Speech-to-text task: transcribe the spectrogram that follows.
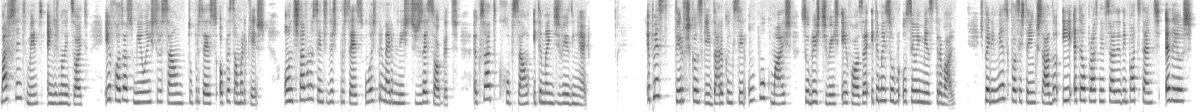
Mais recentemente, em 2018, Ivo Rosa assumiu a instrução do processo Operação Marquês, onde estava no centro deste processo o ex-primeiro-ministro José Sócrates, acusado de corrupção e também de desvio de dinheiro. Eu penso ter-vos conseguido dar a conhecer um pouco mais sobre este juiz e Rosa e também sobre o seu imenso trabalho. Espero imenso que vocês tenham gostado e até o próximo episódio de Impotstantes. Adeus!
